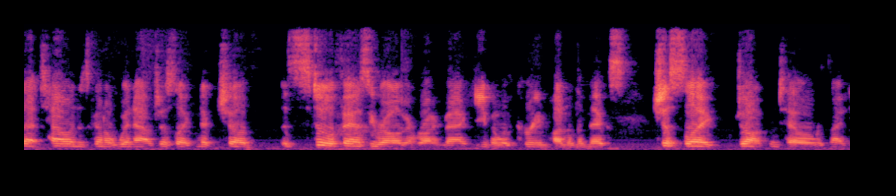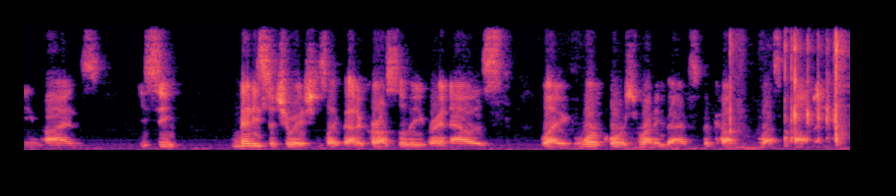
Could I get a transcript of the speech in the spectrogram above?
that talent is going to win out, just like Nick Chubb is still a fantasy relevant running back, even with Kareem Hunt in the mix. Just like Jonathan Taylor with Nyheim Hines, you see many situations like that across the league right now. Is like workhorse running backs become less common.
